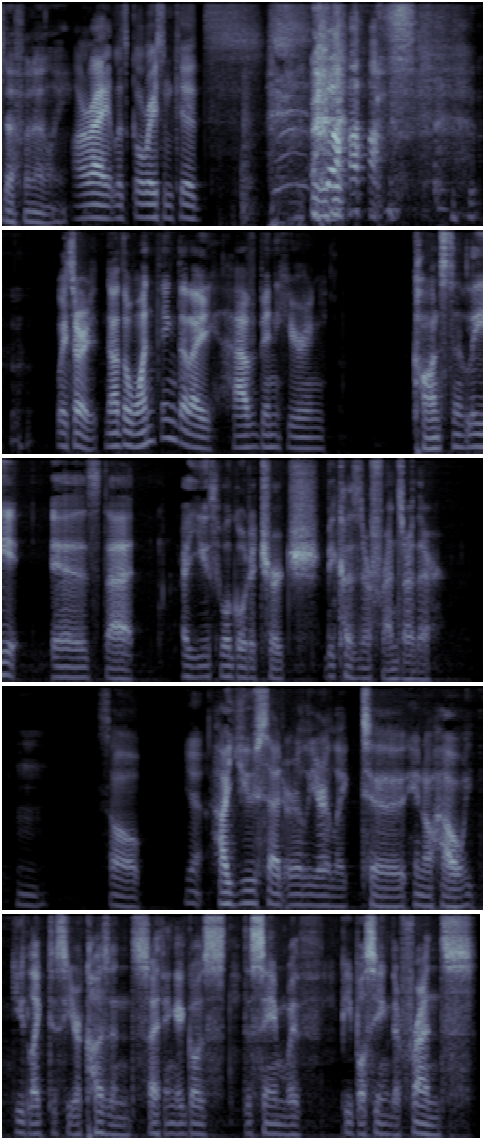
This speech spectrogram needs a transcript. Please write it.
definitely all right, let's go raise some kids. Wait, sorry. Now, the one thing that I have been hearing constantly is that a youth will go to church because their friends are there. Mm. So, Yeah. how you said earlier, like to, you know, how you'd like to see your cousins, I think it goes the same with people seeing their friends.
